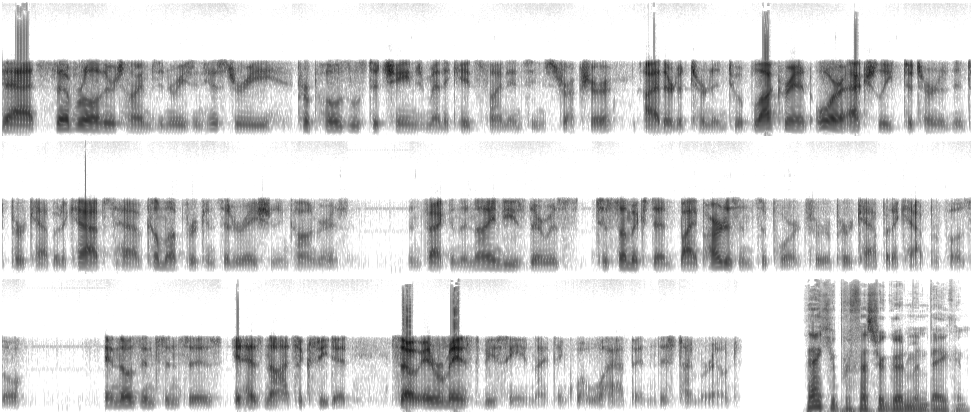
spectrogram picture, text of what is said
that several other times in recent history, proposals to change Medicaid's financing structure, either to turn it into a block grant or actually to turn it into per capita caps, have come up for consideration in Congress. In fact, in the 90s, there was to some extent bipartisan support for a per capita cap proposal. In those instances, it has not succeeded. So it remains to be seen, I think, what will happen this time around. Thank you, Professor Goodman Bacon.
